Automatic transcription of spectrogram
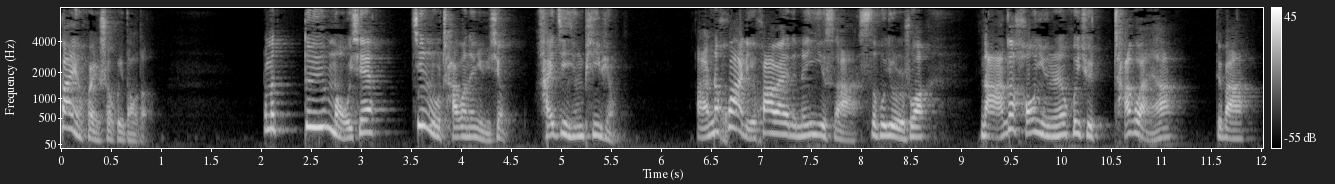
败坏社会道德。那么，对于某些进入茶馆的女性，还进行批评，啊，那话里话外的那意思啊，似乎就是说，哪个好女人会去茶馆呀，对吧？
